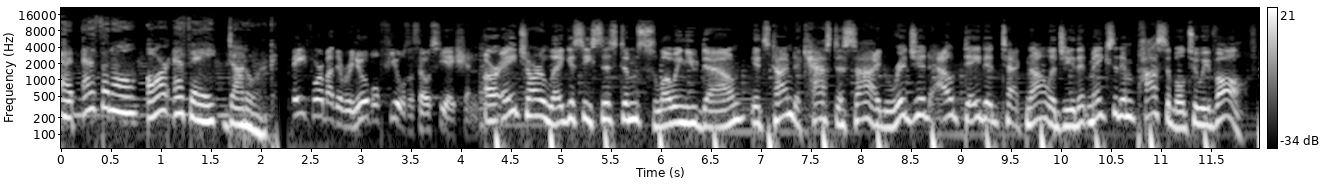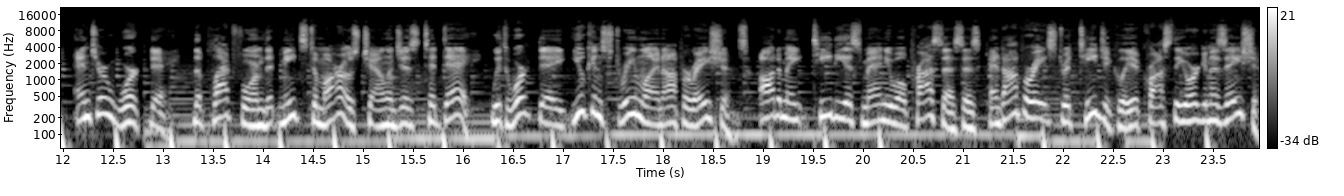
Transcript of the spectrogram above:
at ethanolrfa.org org. Paid for by the Renewable Fuels Association. Are HR legacy systems slowing you down? It's time to cast aside rigid, outdated technology that makes it impossible to evolve. Enter Workday, the platform that meets tomorrow's challenges today. With Workday, you can streamline operations, automate tedious manual processes, and operate strategically across the organization,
